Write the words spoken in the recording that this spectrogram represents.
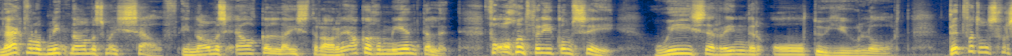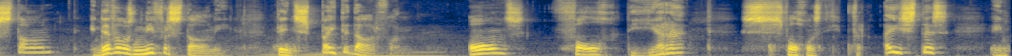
En ek wil opnuut namens myself en namens elke luisteraar en elke gemeentelid vanoggend vir u kom sê, We surrender all to you, Lord. Dit wat ons verstaan en dit wat ons nie verstaan nie, ten spyte daarvan, ons volg die Here, volg ons die vereistes en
